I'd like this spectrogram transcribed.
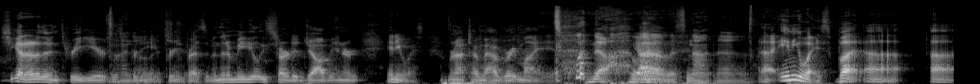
She got other in three years. It's I know, pretty that's pretty true. impressive, and then immediately started a job in her. Anyways, we're not talking about how great Maya is. No, Yeah. well, let's not. Uh, uh, anyways, but uh, uh,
